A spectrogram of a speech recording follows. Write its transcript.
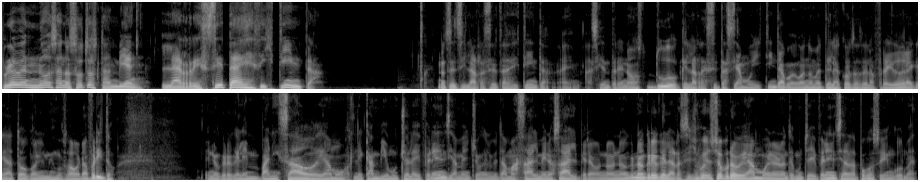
Pruébennos a nosotros también. La receta es distinta. No sé si la receta es distinta. eh, así entre nos, dudo que la receta sea muy distinta porque cuando metes las cosas en la freidora queda todo con el mismo sabor a frito. No creo que el empanizado, digamos, le cambie mucho la diferencia. Me he hecho que le meta más sal, menos sal, pero no, no, no creo que la receta. Yo, yo probé ambos, no noté mucha diferencia, tampoco soy un gourmet.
